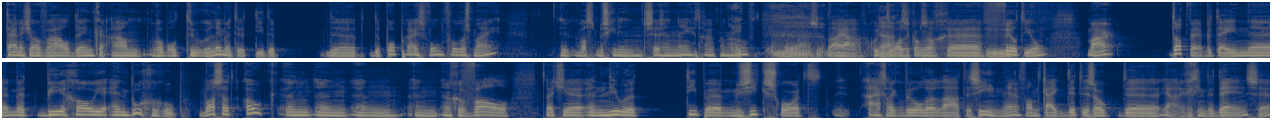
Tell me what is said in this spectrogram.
tijdens jouw verhaal denken aan bijvoorbeeld To Unlimited, die de, de, de popprijs won volgens mij. Was het misschien in 96 uit mijn hoofd? Ik- ja, zo. Nou ja, goed, Ja. toen was ik ook nog eh, Mhm. veel te jong. Maar dat werd meteen eh, met bier gooien en boegeroep. Was dat ook een, een, een, een, een geval dat je een nieuwe type muzieksoort eigenlijk wilde laten zien? Hè? Van kijk, dit is ook de, ja, richting de dance. Hè?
